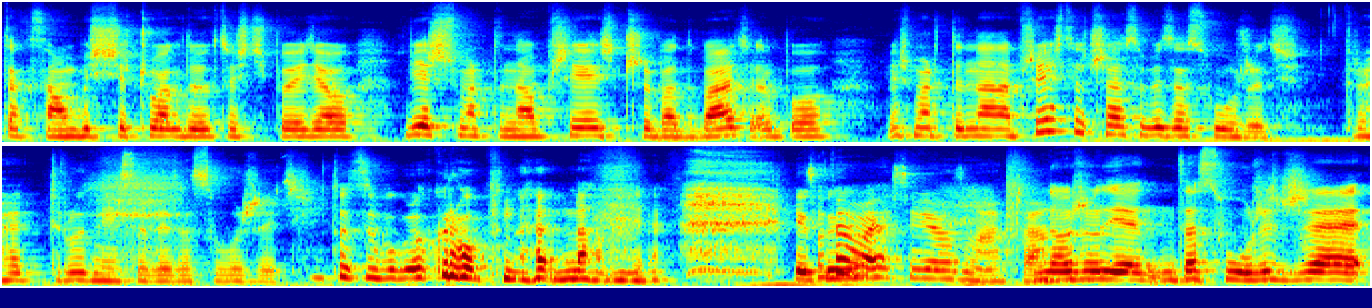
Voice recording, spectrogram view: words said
Tak samo byś się czuła, gdyby ktoś Ci powiedział, wiesz Martyna, o przyjaźń trzeba dbać, albo wiesz Martyna, na przyjaźń to trzeba sobie zasłużyć. Trochę trudniej sobie zasłużyć. To jest w ogóle okropne dla mnie. Co Jakoś- to właściwie oznacza? No, że je- zasłużyć, że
